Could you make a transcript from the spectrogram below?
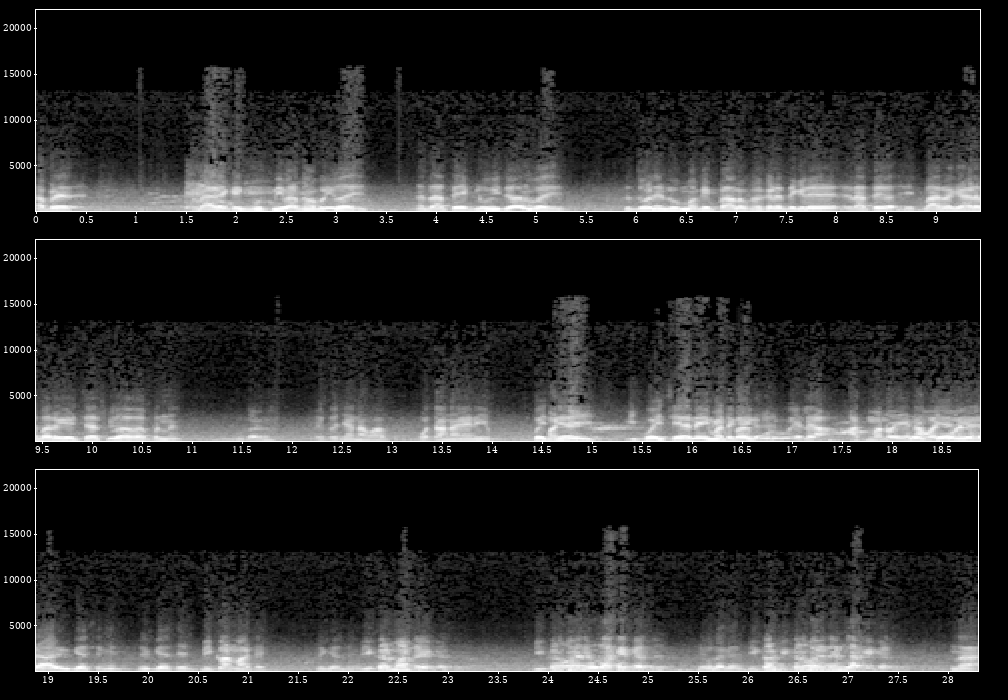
આપણે દાડે કંઈક ભૂતની વાત સાંભળી હોય અને રાતે એકલું વીજવાનું જવાનું હોય તો જોડે રૂમમાં કઈ પાલો ખખડે તીકડે રાતે બાર વાગે સાડા બાર વાગે વિચાર શું આવે આપણને? એ તો જેના પોતાના એની કોઈ છે? કોઈ છે નહીં માટે એટલે આત્માનો એ ના હોય આવ્યું કે છે શું કે છે? બીકણ માટે. શું કે છે? બીકણ માટે કે છે. બીકણ હોય ને એવું લાગે કે છે. એવું લાગે? બીકણ બીકણ હોય ને એમ લાગે કે છે. ના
